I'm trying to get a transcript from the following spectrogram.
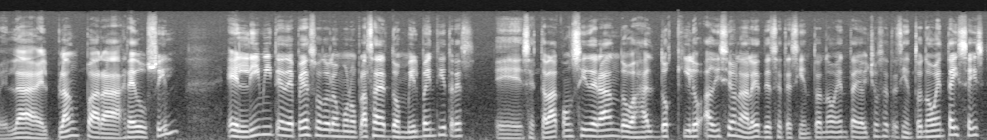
el plan para reducir el límite de peso de los monoplazas del 2023. Eh, se estaba considerando bajar 2 kilos adicionales de 798 a 796.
